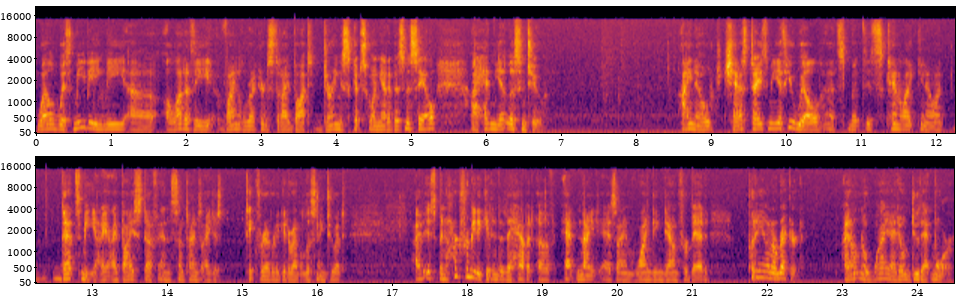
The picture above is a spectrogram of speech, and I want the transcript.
well, with me being me, uh, a lot of the vinyl records that I bought during Skips going out of business sale, I hadn't yet listened to. I know, chastise me if you will. That's, but it's kind of like you know, that's me. I, I buy stuff, and sometimes I just take forever to get around to listening to it. I've, it's been hard for me to get into the habit of at night as I'm winding down for bed, putting on a record. I don't know why I don't do that more.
